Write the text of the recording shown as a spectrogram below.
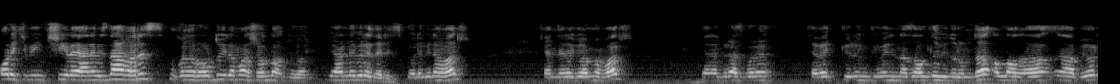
12 bin kişiyle yani biz ne yaparız? Bu kadar orduyla maşallah diyorlar. Yerle bir ederiz. Böyle bir ne var? Kendine güvenme var. Yani biraz böyle tevekkülün, güvenin azaldığı bir durumda Allah Teala ne yapıyor?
